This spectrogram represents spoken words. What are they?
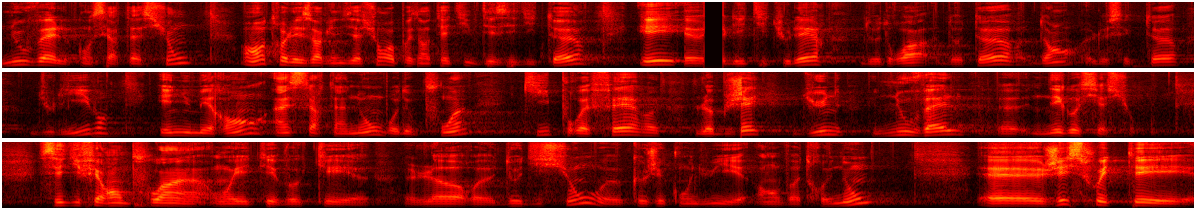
nouvelle concertation entre les organisations représentatives des éditeurs et les titulaires de droits d'auteur dans le secteur du livre, énumérant un certain nombre de points qui pourrait faire l'objet d'une nouvelle euh, négociation. Ces différents points ont été évoqués euh, lors euh, d'auditions que j'ai conduites en votre nom. j'ai souhaité,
